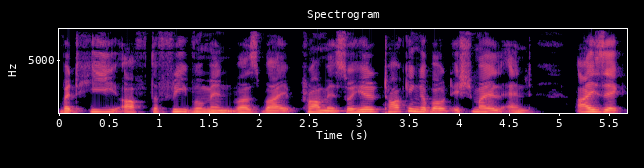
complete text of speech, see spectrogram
but he of the free woman was by promise. So here, talking about Ishmael and Isaac,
